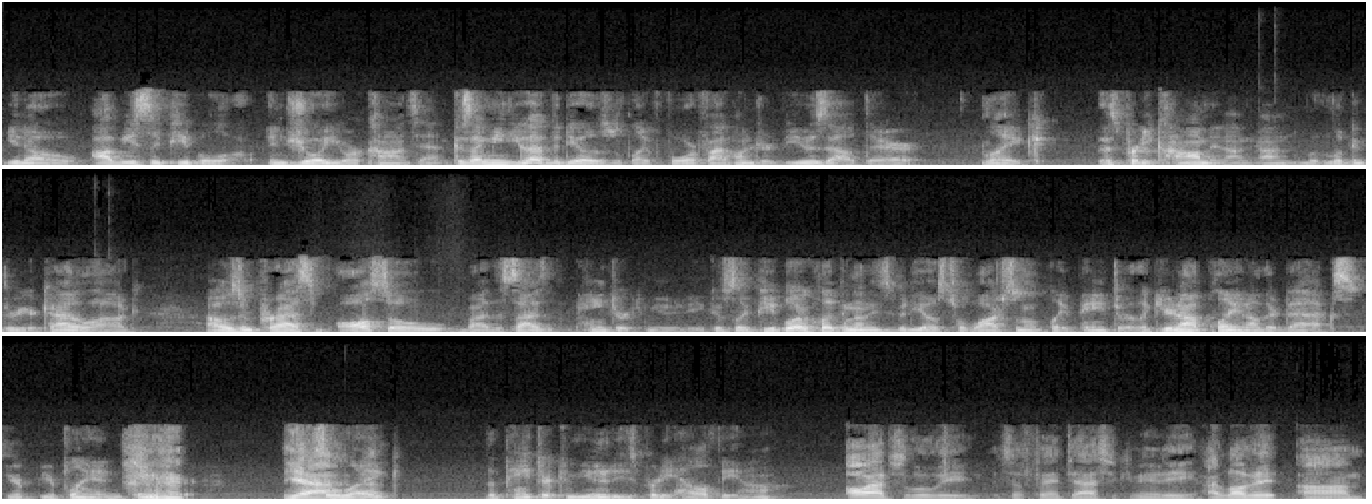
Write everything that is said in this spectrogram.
you know, obviously people enjoy your content because I mean you have videos with like four or five hundred views out there, like that's pretty common on, on looking through your catalog. I was impressed also by the size of the painter community because like people are clicking on these videos to watch someone play painter. Like you're not playing other decks, you're you're playing painter. yeah. So like the painter community is pretty healthy, huh? Oh, absolutely! It's a fantastic community. I love it. Um,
